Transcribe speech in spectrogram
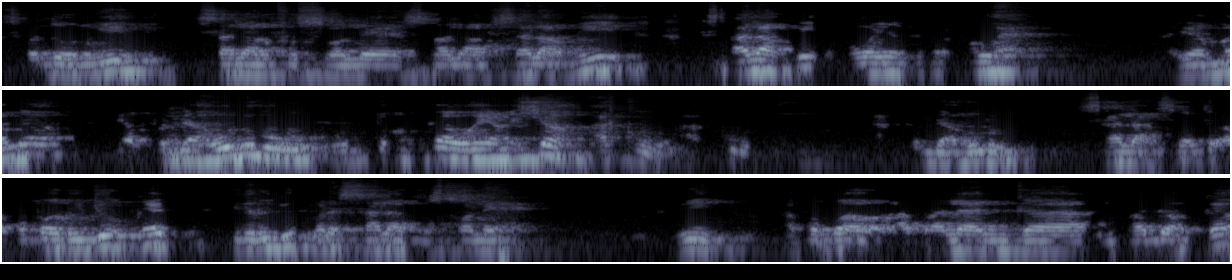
Sebab lagi salafus soleh, salaf salam ni salaf ni orang yang bertawad. Yang mana yang pendahulu untuk engkau yang Aisyah aku aku pendahulu salah. Suatu apa-apa rujuk kan kita rujuk pada salah soleh jadi apa-apa amalan ke ibadah ke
